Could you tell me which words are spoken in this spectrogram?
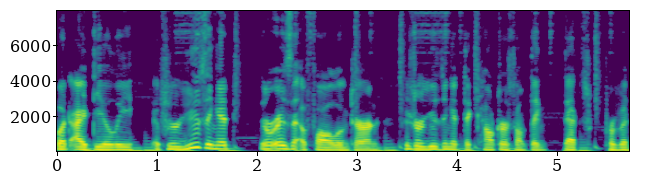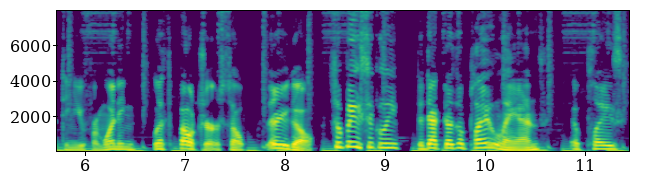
but ideally, if you're using it, there isn't a following turn because you're using it to counter something that's preventing you from winning with Belcher. So there you go. So basically, the deck doesn't play lands, it plays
